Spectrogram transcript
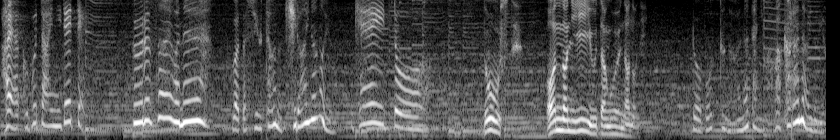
早く舞台に出て。うるさいわね。私歌うの嫌いなのよ。ケイト。どうして？あんなにいい歌声なのに。ロボットのあなたにはわからないのよ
